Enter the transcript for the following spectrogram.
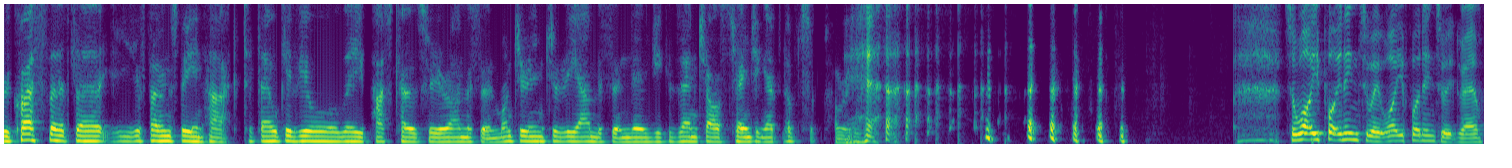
request that uh, your phone's being hacked. They'll give you all the passcodes for your Amazon. Once you're into the Amazon, then you can then Charles changing it. Oops, sorry. Yeah. so what are you putting into it? What are you putting into it, Graham?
